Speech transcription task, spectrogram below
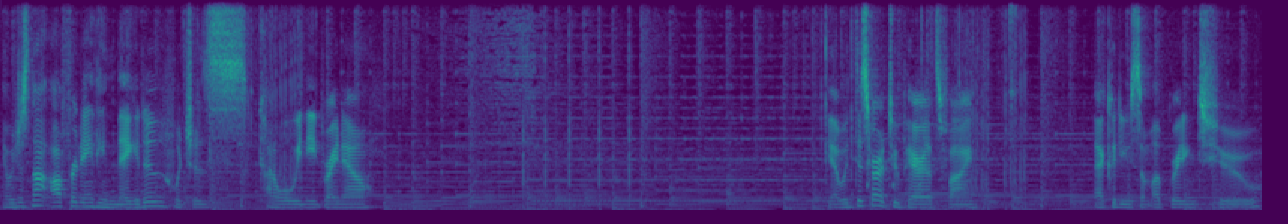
And we're just not offered anything negative, which is kind of what we need right now. Yeah, we discard a two pair, that's fine. That could use some upgrading too.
